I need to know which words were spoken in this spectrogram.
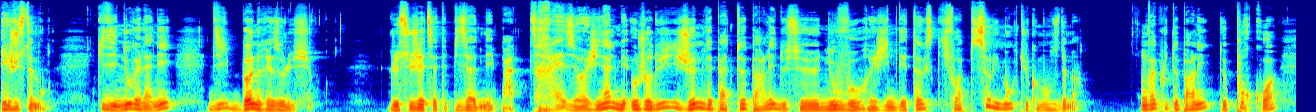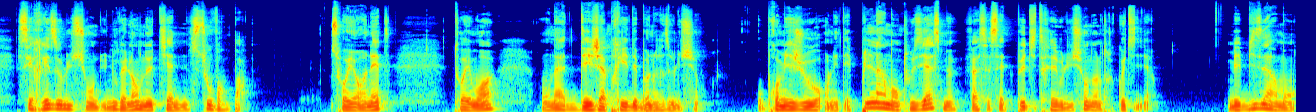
Et justement, qui dit nouvelle année dit bonne résolution. Le sujet de cet épisode n'est pas très original, mais aujourd'hui je ne vais pas te parler de ce nouveau régime détox qu'il faut absolument que tu commences demain. On va plutôt parler de pourquoi ces résolutions du nouvel an ne tiennent souvent pas. Soyons honnêtes, toi et moi, on a déjà pris des bonnes résolutions. Au premier jour, on était plein d'enthousiasme face à cette petite révolution dans notre quotidien. Mais bizarrement,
